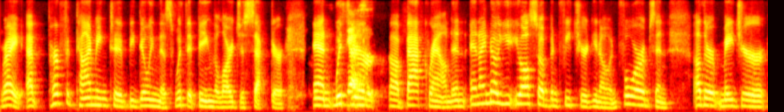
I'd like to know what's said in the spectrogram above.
Right. At perfect timing to be doing this with it being the largest sector and with yes. your uh, background. And, and I know you, you also have been featured, you know, in Forbes and other major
